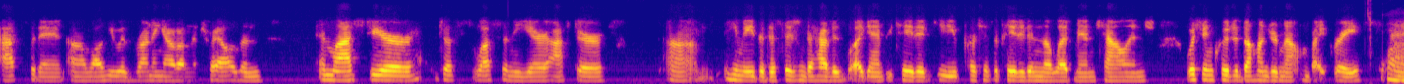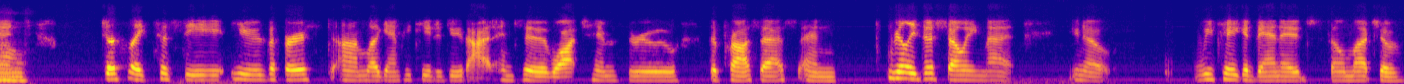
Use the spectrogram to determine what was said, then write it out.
accident uh, while he was running out on the trails, and and last year, just less than a year after um, he made the decision to have his leg amputated, he participated in the Leadman Challenge, which included the 100 mountain bike race. Wow. And just like to see, he was the first um, leg amputee to do that, and to watch him through the process and really just showing that, you know, we take advantage so much of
